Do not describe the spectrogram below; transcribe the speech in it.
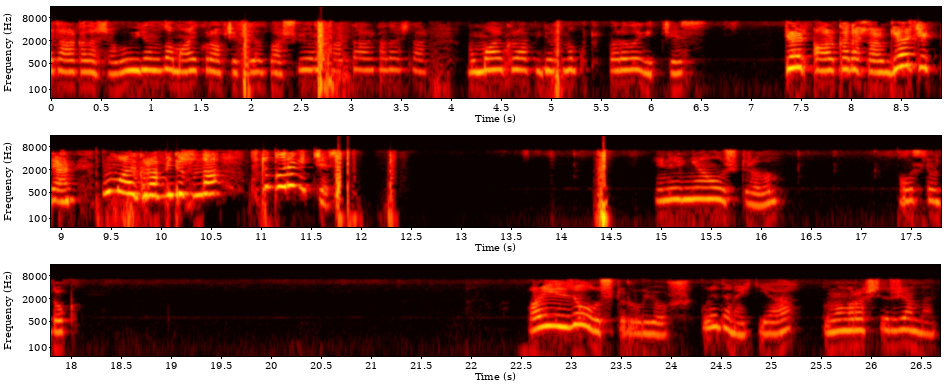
Evet arkadaşlar bu videomuzda Minecraft çekeceğiz. Başlıyoruz. Hatta arkadaşlar bu Minecraft videosunda kutuplara da gideceğiz. Ger arkadaşlar gerçekten bu Minecraft videosunda kutuplara gideceğiz. Yeni dünya oluşturalım. Oluşturduk. Arayüzü oluşturuluyor. Bu ne demek ya? Bunu araştıracağım ben.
